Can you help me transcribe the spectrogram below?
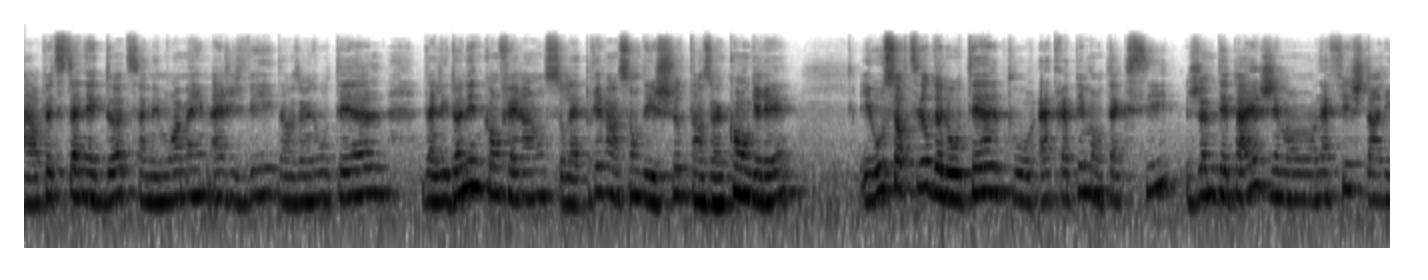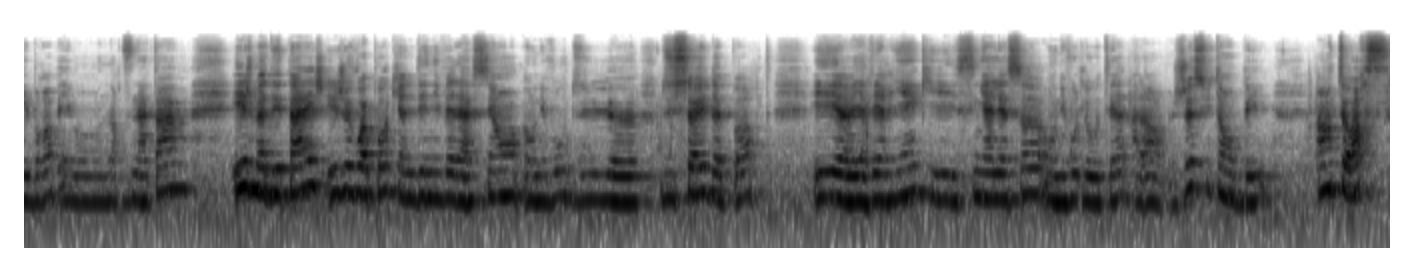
Alors, petite anecdote, ça m'est moi-même arrivé dans un hôtel d'aller donner une conférence sur la prévention des chutes dans un congrès. Et au sortir de l'hôtel pour attraper mon taxi, je me dépêche, j'ai mon affiche dans les bras et mon ordinateur, et je me dépêche et je vois pas qu'il y a une dénivellation au niveau du, euh, seuil de porte. Et euh, il n'y avait rien qui signalait ça au niveau de l'hôtel. Alors, je suis tombée en torse.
